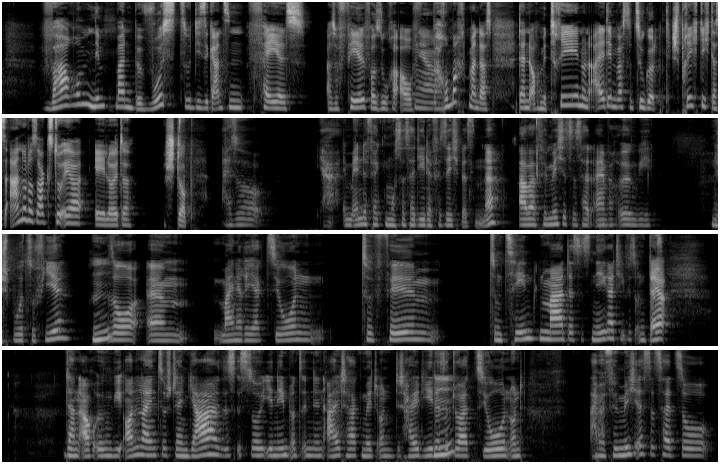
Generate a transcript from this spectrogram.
warum nimmt man bewusst so diese ganzen Fails, also Fehlversuche auf? Ja. Warum macht man das? Dann auch mit Tränen und all dem, was dazugehört. Spricht dich das an oder sagst du eher, ey Leute, stopp? Also, ja, im Endeffekt muss das halt jeder für sich wissen, ne? Aber für mich ist es halt einfach irgendwie eine Spur zu viel. Hm? So, ähm, meine Reaktion zu Film zum zehnten Mal, dass es negativ ist und das Ja. dann auch irgendwie online zu stellen, ja, das ist so, ihr nehmt uns in den Alltag mit und teilt jede Mhm. Situation und aber für mich ist es halt so,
